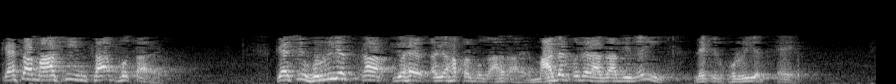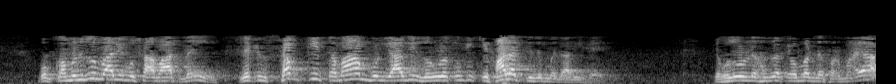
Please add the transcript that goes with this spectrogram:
کیسا معاشی انصاف ہوتا ہے۔ کیسی حریت کا جو ہے یہاں پر مظاہرہ ہے۔ مادر پدر آزادی نہیں، لیکن حریت ہے۔ وہ کمیونزم والی مساوات نہیں، لیکن سب کی تمام بنیادی ضرورتوں کی کفالت کی ذمہ داری ہے۔ کہ حضور نے حضرت عمر نے فرمایا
